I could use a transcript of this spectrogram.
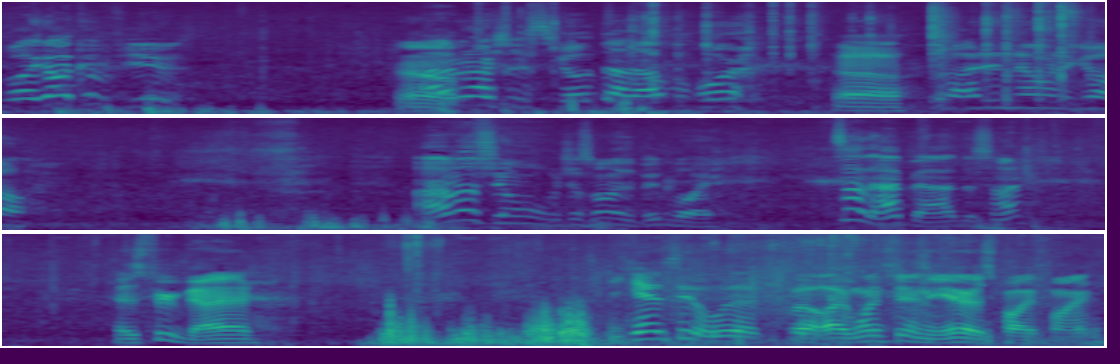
Well, I got confused. I Oh. haven't actually scoped that out before, Oh. so I didn't know where to go. I almost just just went with the big boy. It's not that bad, the sun. It's pretty bad. You can't see the lip, but like once you're in the air, it's probably fine.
